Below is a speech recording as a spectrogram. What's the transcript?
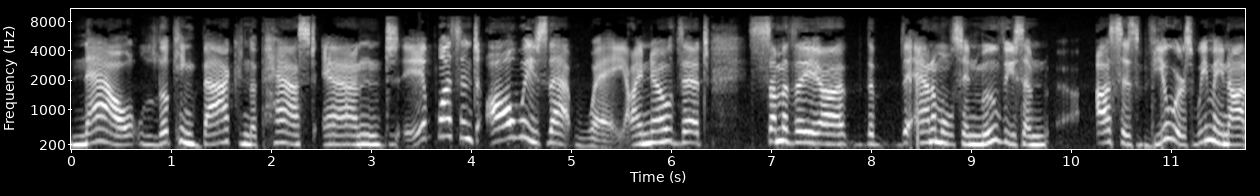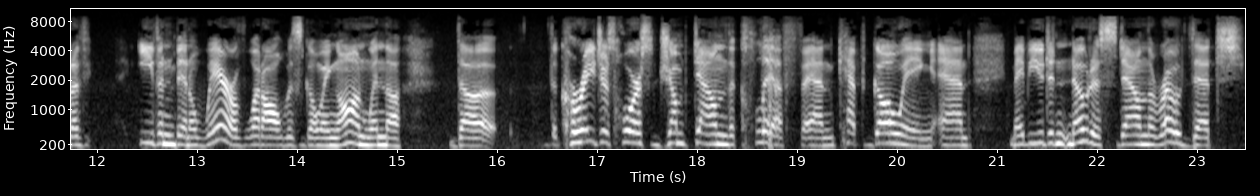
now looking back in the past and it wasn't always that way i know that some of the uh, the, the animals in movies and us as viewers we may not have even been aware of what all was going on when the the the courageous horse jumped down the cliff and kept going. And maybe you didn't notice down the road that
